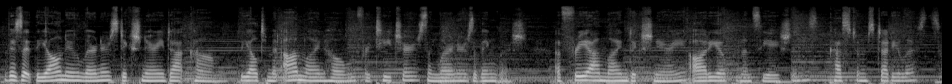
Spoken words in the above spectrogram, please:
Visit the all new learnersdictionary.com, the ultimate online home for teachers and learners of English. A free online dictionary, audio pronunciations, custom study lists,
